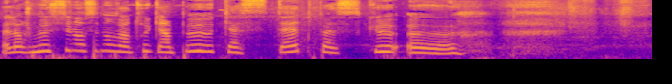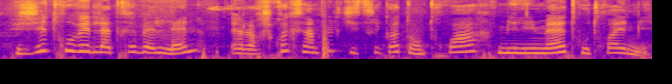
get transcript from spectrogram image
Alors je me suis lancée dans un truc un peu casse-tête parce que euh, j'ai trouvé de la très belle laine. Alors je crois que c'est un pull qui se tricote en 3 mm ou 3,5.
